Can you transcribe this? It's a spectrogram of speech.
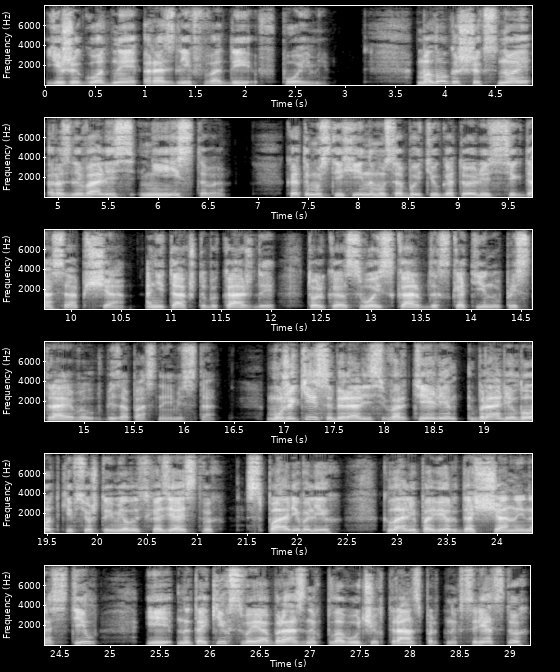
ежегодный разлив воды в пойме. Малога с Шексной разливались неистово, к этому стихийному событию готовились всегда сообща, а не так, чтобы каждый только свой скарб да скотину пристраивал в безопасные места. Мужики собирались в артели, брали лодки, все, что имелось в хозяйствах, спаривали их, клали поверх дощаный настил и на таких своеобразных плавучих транспортных средствах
